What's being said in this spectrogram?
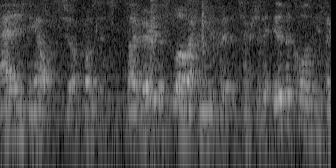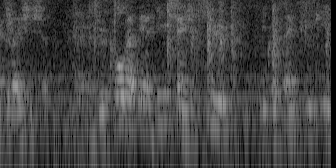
add anything else to our process. If I vary this flow, I can manipulate this temperature. There is a cause and effect relationship. You recall that in a heat exchanger, Q equals mCp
